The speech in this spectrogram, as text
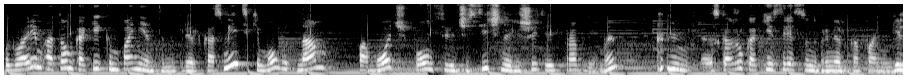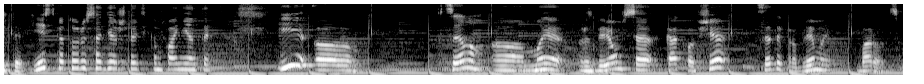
поговорим о том, какие компоненты, например, в косметике могут нам помочь полностью или частично решить эти проблемы. Скажу, какие средства, например, в компании Гильтек есть, которые содержат эти компоненты. И э, в целом э, мы разберемся, как вообще с этой проблемой бороться.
